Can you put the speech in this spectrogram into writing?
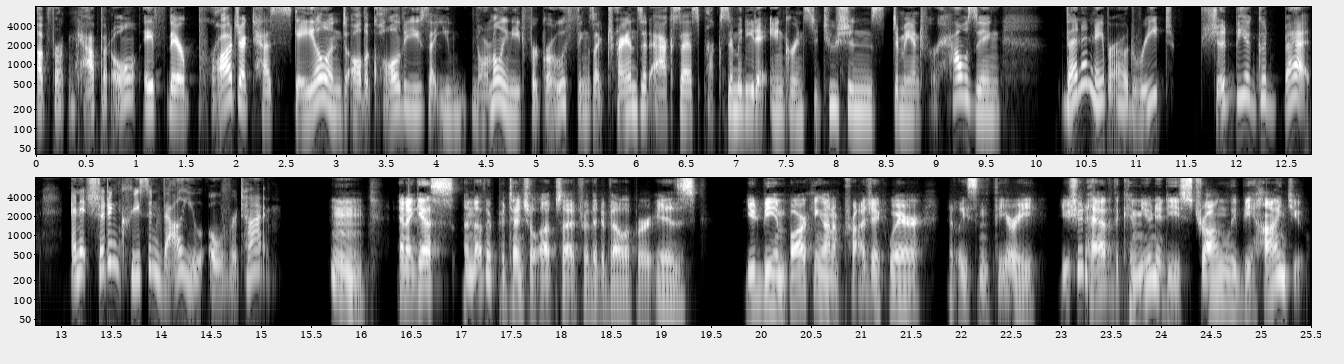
upfront capital, if their project has scale and all the qualities that you normally need for growth, things like transit access, proximity to anchor institutions, demand for housing, then a neighborhood REIT should be a good bet and it should increase in value over time. Hmm. And I guess another potential upside for the developer is you'd be embarking on a project where, at least in theory, you should have the community strongly behind you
